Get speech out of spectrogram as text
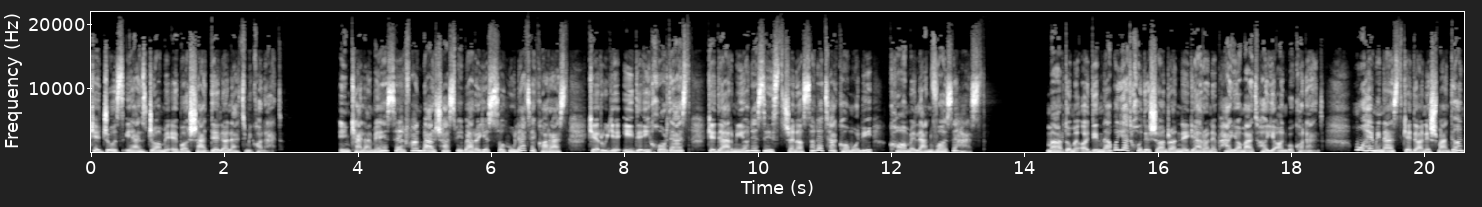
که جزئی از جامعه باشد دلالت می کند. این کلمه صرفاً برچسبی برای سهولت کار است که روی ایده‌ای خورده است که در میان زیست شناسان تکاملی کاملا واضح است. مردم عادی نباید خودشان را نگران پیامدهای آن بکنند. مهم این است که دانشمندان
